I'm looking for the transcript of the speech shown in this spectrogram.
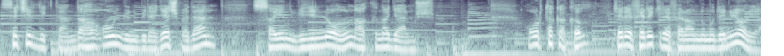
seçildikten daha 10 gün bile geçmeden Sayın Vidinlioğlu'nun aklına gelmiş. Ortak akıl teleferik referandumu deniyor ya.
